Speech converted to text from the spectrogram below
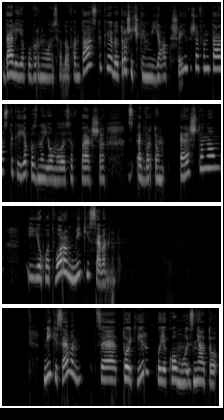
Далі я повернулася до фантастики, до трошечки м'якшої вже фантастики. Я познайомилася вперше з Едвардом Ештоном і його твором Мікі Севен. Мікі Севен це той твір, по якому знято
